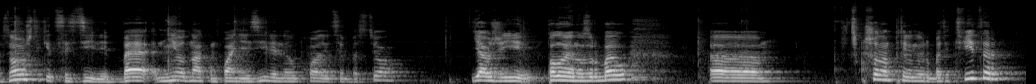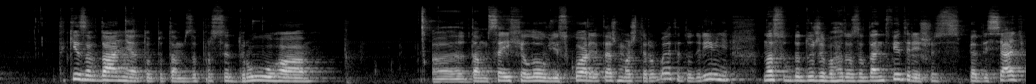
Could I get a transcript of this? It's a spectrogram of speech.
Знову ж таки, це зілі. Бе, ні одна компанія зілі не обходиться без цього. Я вже її половину зробив. Е, що нам потрібно робити? Твіттер. Такі завдання, тобто там запроси друга. Е, Там say hello в Discord теж можете робити, тут рівні. У нас тут дуже багато завдань в Твіттері, щось 50.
